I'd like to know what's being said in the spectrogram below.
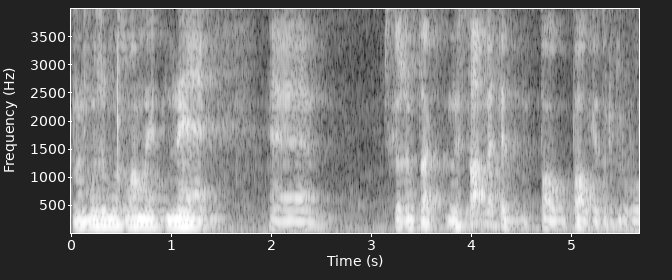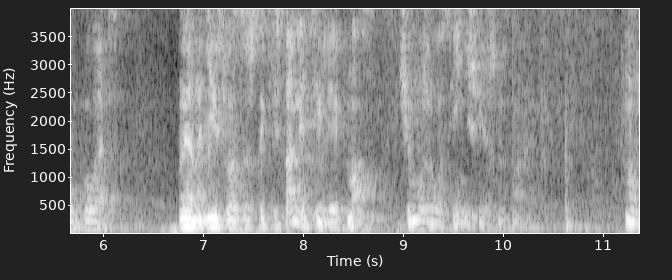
Ми можемо з вами не, е, скажімо так, не ставити палки друг другу в колеса. Ну, я надіюсь, у вас ж такі самі цілі, як в нас, чи може у вас інші, я ж не знаю. Ну,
